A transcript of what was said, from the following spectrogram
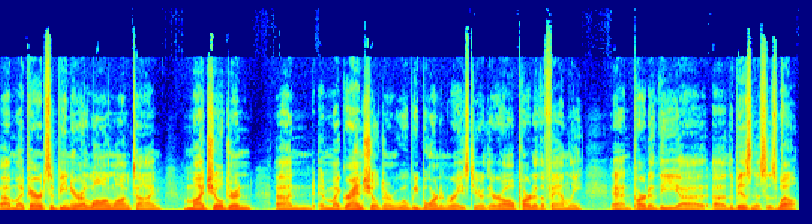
Uh, my parents have been here a long, long time. My children and and my grandchildren will be born and raised here. They're all part of the family and part of the uh, uh, the business as well.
